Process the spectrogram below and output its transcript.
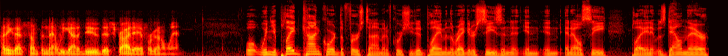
I think that's something that we got to do this Friday if we're going to win. Well, when you played Concord the first time, and of course you did play them in the regular season in in NLC play, and it was down there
